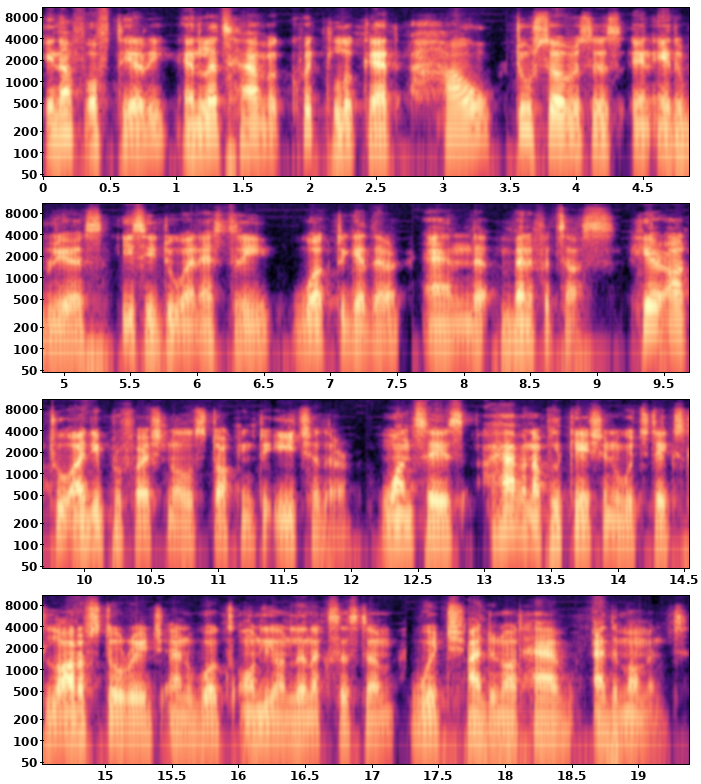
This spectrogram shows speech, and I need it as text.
enough of theory and let's have a quick look at how two services in AWS, EC2 and S3 work together and benefits us. Here are two IT professionals talking to each other. One says, I have an application which takes a lot of storage and works only on Linux system, which I do not have at the moment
